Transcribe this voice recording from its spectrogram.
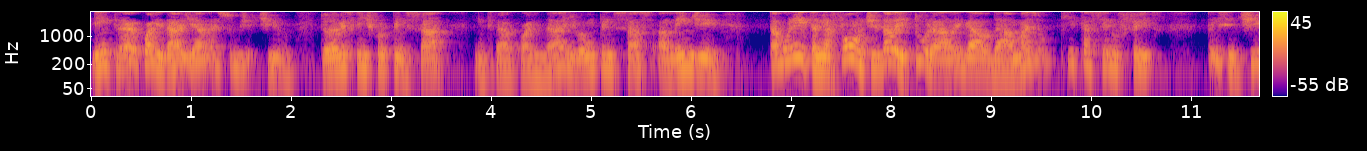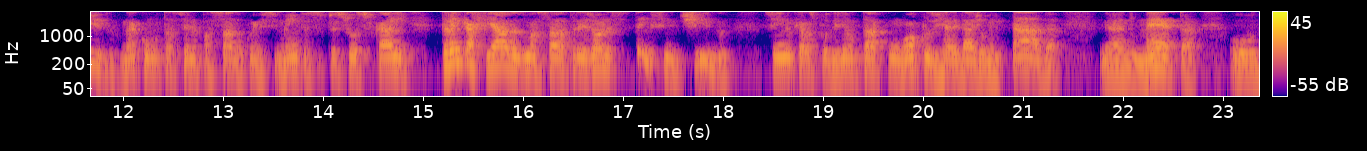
E entrega com qualidade ela é subjetiva. Toda vez que a gente for pensar em entrega qualidade, vamos pensar além de tá bonita a minha fonte da leitura, ah, legal, dá, mas o que está sendo feito tem sentido, né? Como está sendo passado o conhecimento, essas pessoas ficarem trancafiadas numa sala três horas, tem sentido, sendo que elas poderiam estar tá com óculos de realidade aumentada, do Meta, ou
